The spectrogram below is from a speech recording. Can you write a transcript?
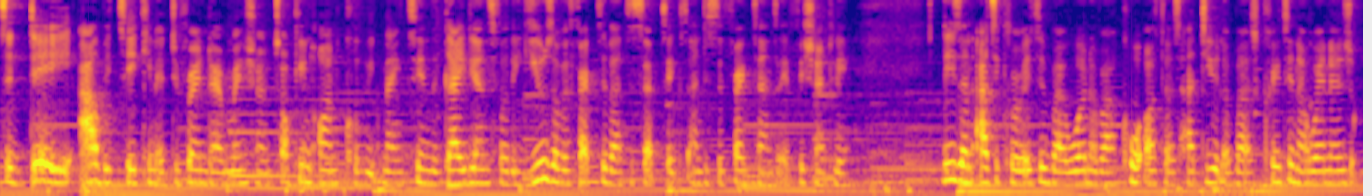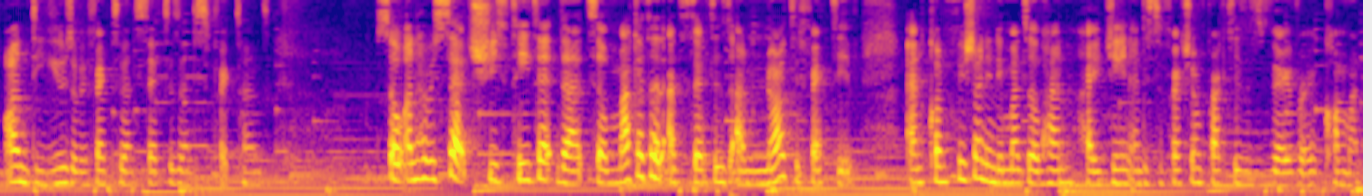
Today, I'll be taking a different dimension, talking on COVID 19, the guidance for the use of effective antiseptics and disinfectants efficiently. This is an article written by one of our co authors, Hadil Abbas, creating awareness on the use of effective antiseptics and disinfectants. So, on her research, she stated that marketed antiseptics are not effective, and confusion in the matter of hand hygiene and disinfection practice is very, very common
